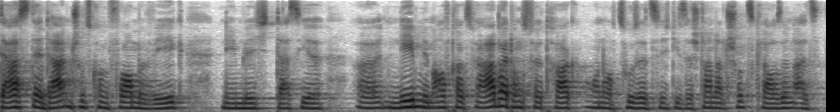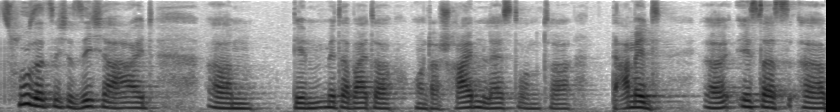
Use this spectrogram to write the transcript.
das der datenschutzkonforme Weg, nämlich dass ihr neben dem Auftragsverarbeitungsvertrag auch noch zusätzlich diese Standardschutzklauseln als zusätzliche Sicherheit ähm, den Mitarbeiter unterschreiben lässt. Und äh, damit äh, ist das äh,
